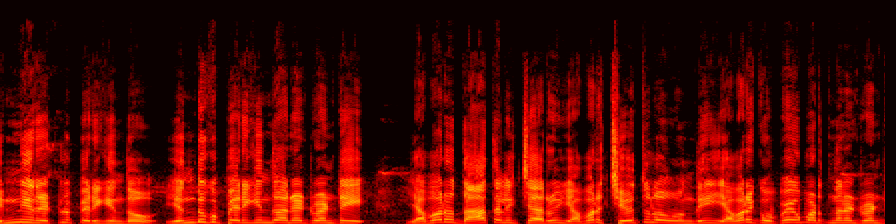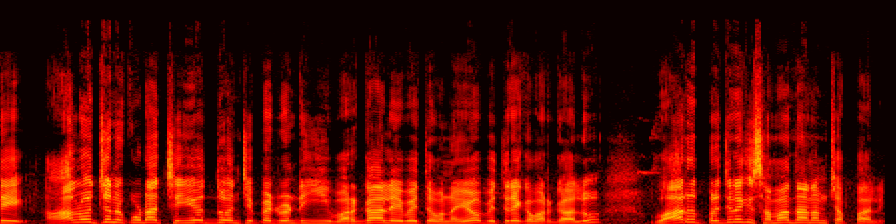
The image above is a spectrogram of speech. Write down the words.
ఎన్ని రెట్లు పెరిగిందో ఎందుకు పెరిగిందో అనేటువంటి ఎవరు దాతలు ఇచ్చారు ఎవరి చేతిలో ఉంది ఎవరికి ఉపయోగపడుతున్నటువంటి ఆలోచన కూడా చేయొద్దు అని చెప్పేటువంటి ఈ వర్గాలు ఏవైతే ఉన్నాయో వ్యతిరేక వర్గాలు వారు ప్రజలకి సమాధానం చెప్పాలి.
